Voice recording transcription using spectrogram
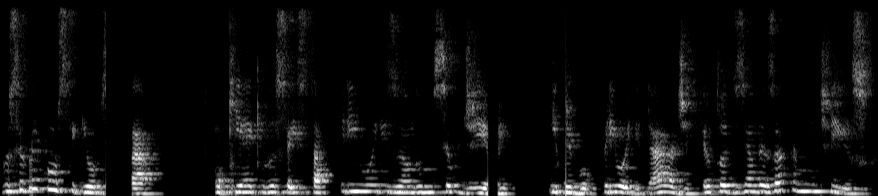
Você vai conseguir observar o que é que você está priorizando no seu dia. E digo prioridade, eu estou dizendo exatamente isso.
